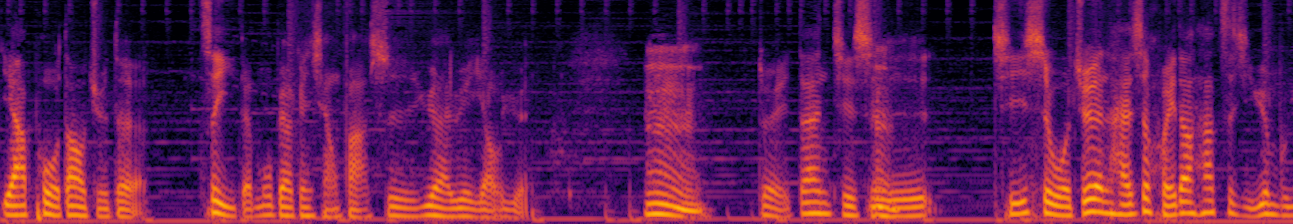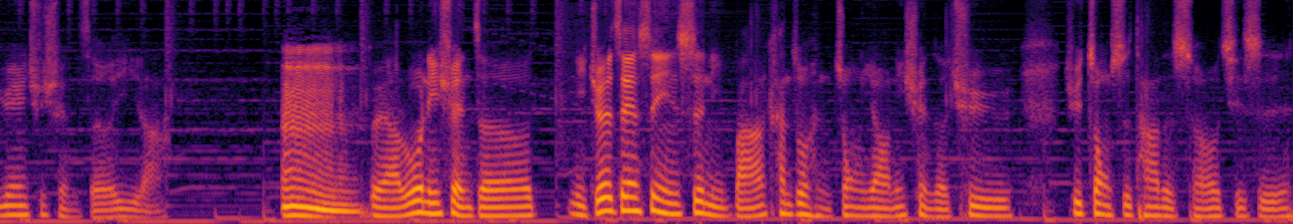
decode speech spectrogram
压迫到，觉得自己的目标跟想法是越来越遥远。嗯，对，但其实。嗯其实我觉得还是回到他自己愿不愿意去选择而已啦。嗯，对啊，如果你选择，你觉得这件事情是你把它看作很重要，你选择去去重视它的时候，其实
